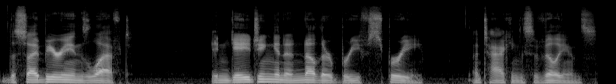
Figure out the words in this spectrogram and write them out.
The Siberians left, engaging in another brief spree, attacking civilians.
